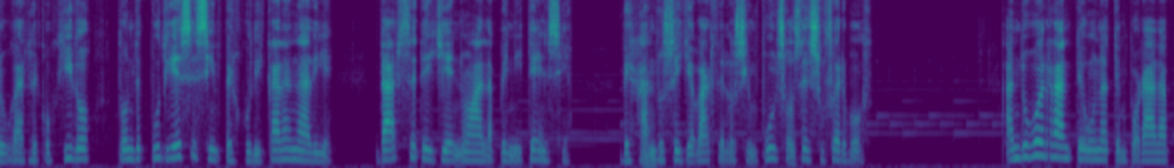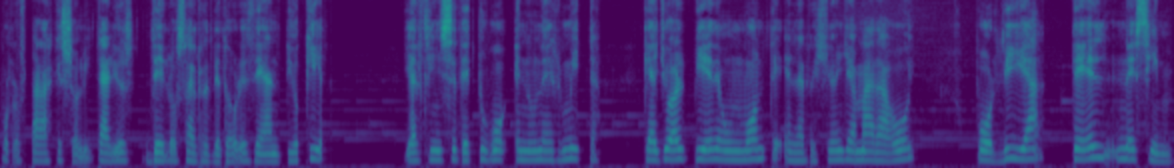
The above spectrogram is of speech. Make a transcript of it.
lugar recogido donde pudiese sin perjudicar a nadie darse de lleno a la penitencia, dejándose llevar de los impulsos de su fervor. Anduvo errante una temporada por los parajes solitarios de los alrededores de Antioquía y al fin se detuvo en una ermita que halló al pie de un monte en la región llamada hoy por día Tel Nesim.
